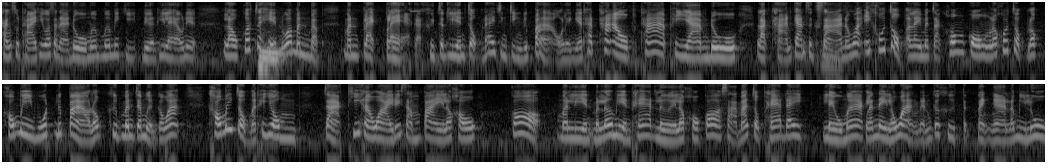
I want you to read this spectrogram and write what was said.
ครั้งสุดท้ายที่วาสนาดูเมื่อเมื่อไม่กี่เดือนที่แล้วเนี่ย เราก็จะเห็นว่ามันแบบมันแปลกๆอะคือจะเรียนจบได้จริง ๆ หรือเปล่าอะไรเงี้ยถ้าถ้าเอาถ้าพยายามดูหลักฐานการศึกษานะว่าเอ๊ะเขาจบอะไรมาจากฮ่องกง แล้วเขาจบแล้วเขามีวุฒิหรือเปล่าแล้วคือมันจะเหมือนกับว่าเขาไม่จบมัธยมจากที่ฮาวายด้วยซ้ำไปแล้วเขาก็มาเรียนมาเริ่มเรียนแพทย์เลย แล้วเขาก็สามารถจบแพทย์ได้เร็วมากแล้วในระหว่างนั้นก็คือแต่งงานแล้วมีลูก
